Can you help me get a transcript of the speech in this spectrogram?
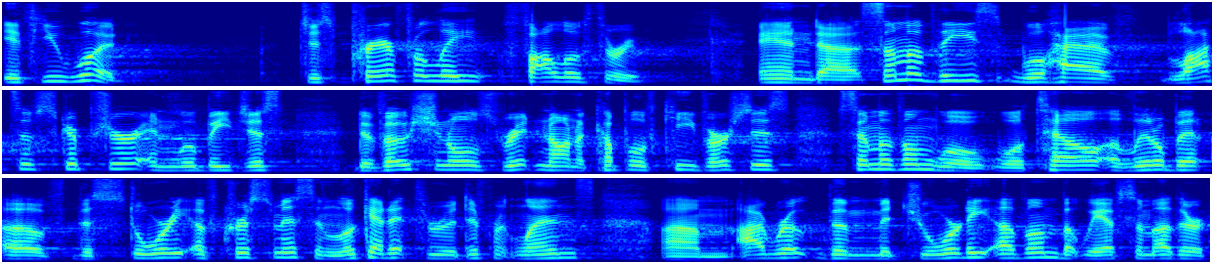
if you would, just prayerfully follow through. And uh, some of these will have lots of scripture and will be just devotionals written on a couple of key verses. Some of them will, will tell a little bit of the story of Christmas and look at it through a different lens. Um, I wrote the majority of them, but we have some other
